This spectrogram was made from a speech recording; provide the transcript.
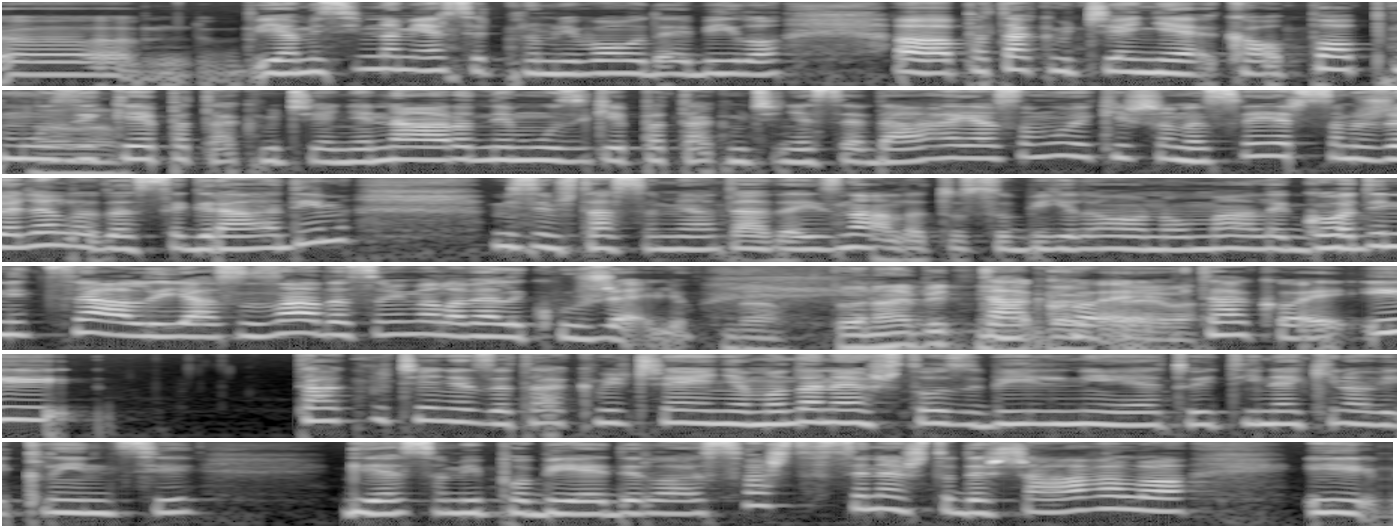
ja mislim na mjesečnom nivou da je bilo, uh, pa takmičenje kao pop muzike, pa takmičenje narodne muzike, pa takmičenje sevdaha. Ja sam uvijek išla na sve jer sam željela da se gradim. Mislim šta sam ja tada i znala, to su bile ono male godinice, ali ja sam znala da sam imala veliku želju. Da, to je najbitnije na Tako kraju je, tako je. I takmičenje za takmičenjem, onda nešto ozbiljnije, to i ti neki novi klinci gdje sam i pobjedila. Svašta se nešto dešavalo i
